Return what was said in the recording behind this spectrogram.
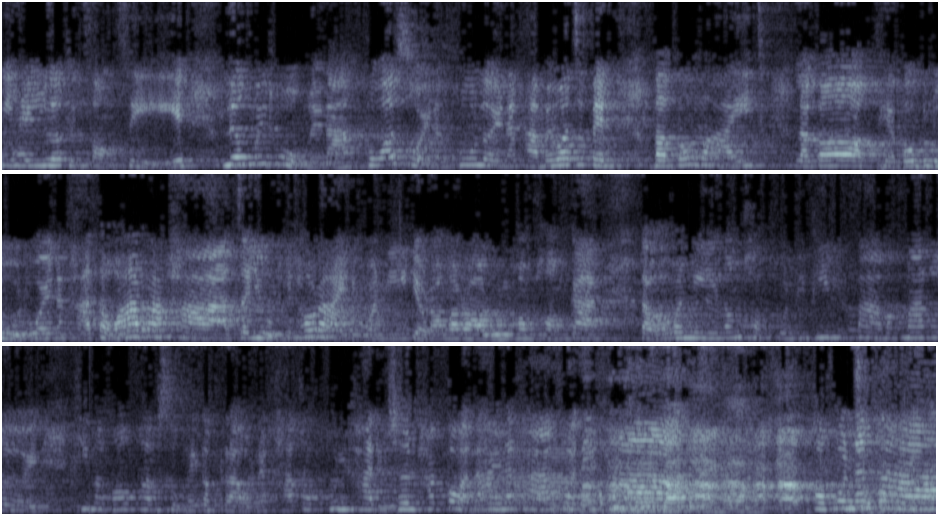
มีให้เลือกถึง 2 สี เลือกไม่ถูกเลยนะ เพราะว่าสวยทั้งคู่เลยนะคะ ไม่ว่าจะเป็น Bubble White แล้วก็ Pebble Blue ด้วยนะคะ แต่ว่าราคาจะอยู่ที่เท่าไหร่เดี๋ยววันนี้เดี๋ยวเรามารอลุ้นพร้อมๆกัน แต่ว่าวันนี้ต้องขอบคุณพี่ๆพี่ปามากๆเลย ที่มามอบความสุขให้กับเรานะคะ ขอบคุณค่ะ เดี๋ยวเชิญพักก่อนได้นะคะ สวัสดีขอบคุณค่ะครับครับ ขอบคุณนะคะ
